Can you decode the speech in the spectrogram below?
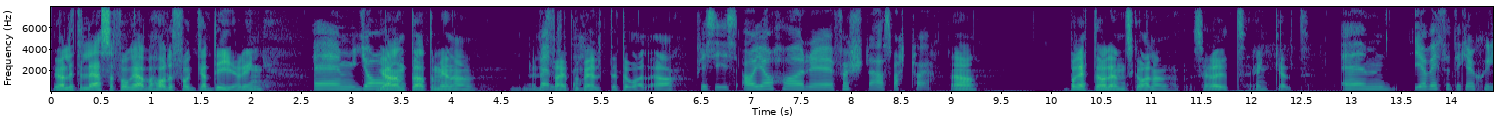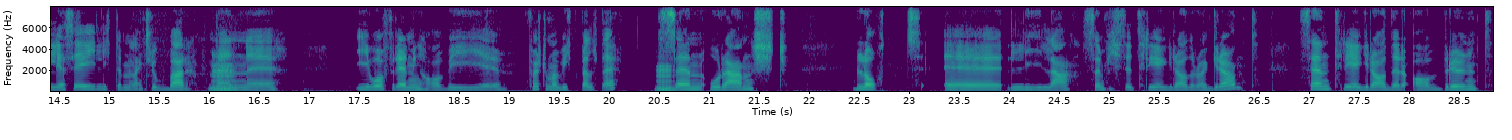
Vi har lite läsarfrågor här. Vad har du för gradering? Ehm, jag, Jag antar att du menar är det färg på bältet då eller? Ja. precis. Ja, jag har eh, första svart har jag. ja. Berätta hur den skalan ser ut, enkelt. Ehm, jag vet att det kan skilja sig lite mellan klubbar Mm. men eh, i vår förening har vi eh, först har man vitt bälte, Mm. sen orange, blått, eh, lila, sen finns det tre grader av grönt, sen tre grader av brunt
